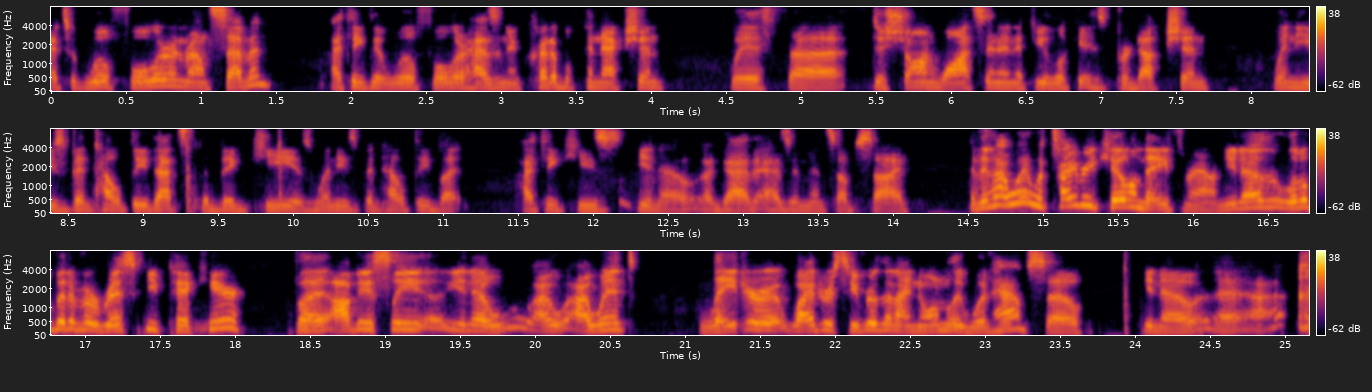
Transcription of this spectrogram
I, took Will Fuller in round seven. I think that Will Fuller has an incredible connection with uh, Deshaun Watson. And if you look at his production when he's been healthy, that's the big key is when he's been healthy. But I think he's, you know, a guy that has immense upside. And then I went with Tyreek Hill in the eighth round. You know, a little bit of a risky pick here, but obviously, uh, you know, I, I went later at wide receiver than I normally would have. So, you know, uh,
